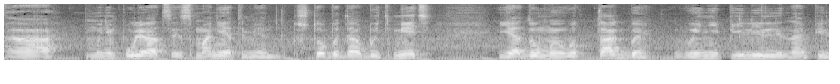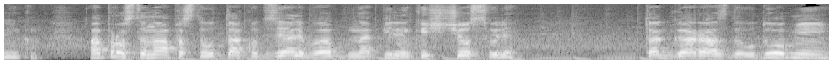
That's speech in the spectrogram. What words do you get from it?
а, манипуляции с монетами, чтобы добыть медь, я думаю, вот так бы вы не пилили напильником. А просто-напросто вот так вот взяли бы напильник и счесывали. Так гораздо удобнее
